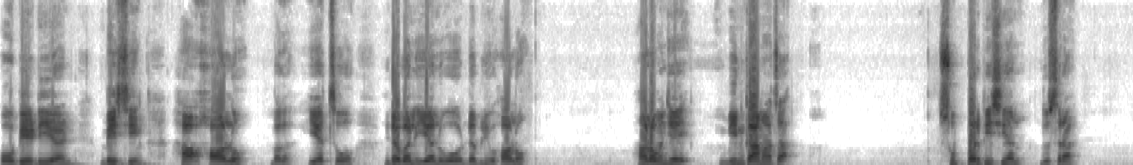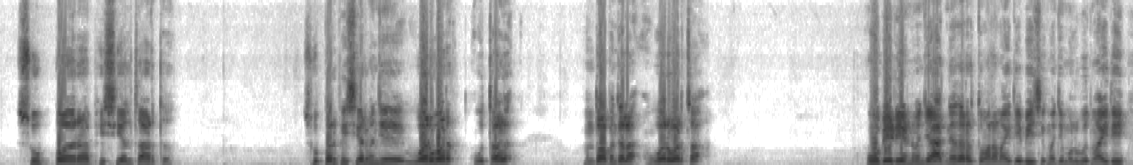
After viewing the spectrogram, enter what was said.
ओबेडियंट बेसिंग हा हॉलो बघा H O double L O W hollow hollow म्हणजे बिनकामाचा. सुपरफिशियल दुसरा. सुपरफिशियलचा अर्थ. सुपरफिशियल म्हणजे वरवर उथळ म्हणतो आपण त्याला वरवरचा. ओबेडियंट म्हणजे आज्ञाधारक तुम्हाला माहिती आहे बेसिक म्हणजे मूलभूत माहिती आहे.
